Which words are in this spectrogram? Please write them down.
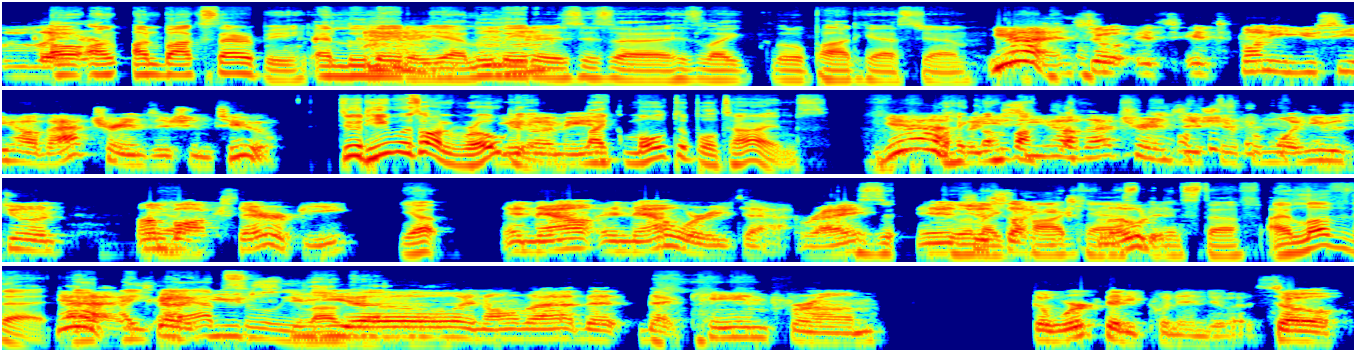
Lew Later. Oh, un- unbox therapy and Lew later. Yeah, Lew Mhm. later is his uh his like little podcast jam. Yeah, and so it's it's funny you see how that transition too. Dude, he was on Rogan what I mean? like multiple times. Yeah, Like, but you see how that transition from what he was doing unbox therapy Yep. And now and now where he's at, right? He's And it's just like, like, exploded. and stuff. I love that. Yeah, I, he's got I a huge absolutely love that. studio and all that that that came from the work that he put into it. So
